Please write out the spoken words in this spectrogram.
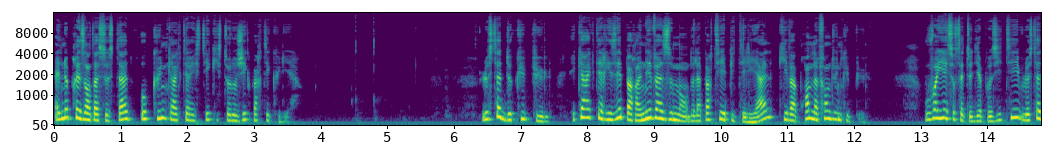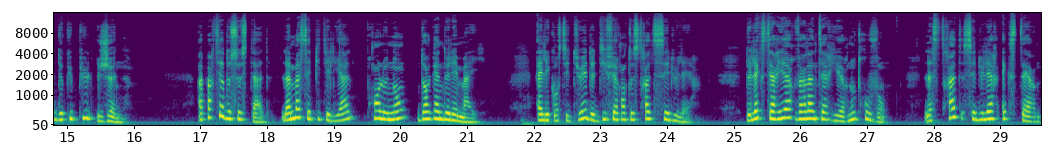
Elle ne présente à ce stade aucune caractéristique histologique particulière. Le stade de cupule est caractérisé par un évasement de la partie épithéliale qui va prendre la forme d'une cupule. Vous voyez sur cette diapositive le stade de cupule jeune. À partir de ce stade, la masse épithéliale prend le nom d'organe de l'émail. Elle est constituée de différentes strates cellulaires. De l'extérieur vers l'intérieur, nous trouvons la strate cellulaire externe,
